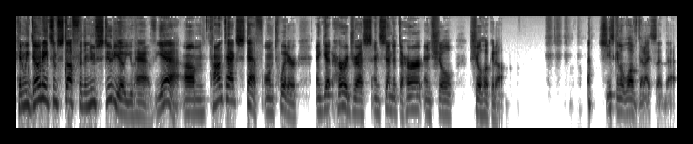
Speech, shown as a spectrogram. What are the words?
Can we donate some stuff for the new studio you have? Yeah. Um, contact Steph on Twitter and get her address and send it to her, and she'll she'll hook it up. She's gonna love that I said that.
